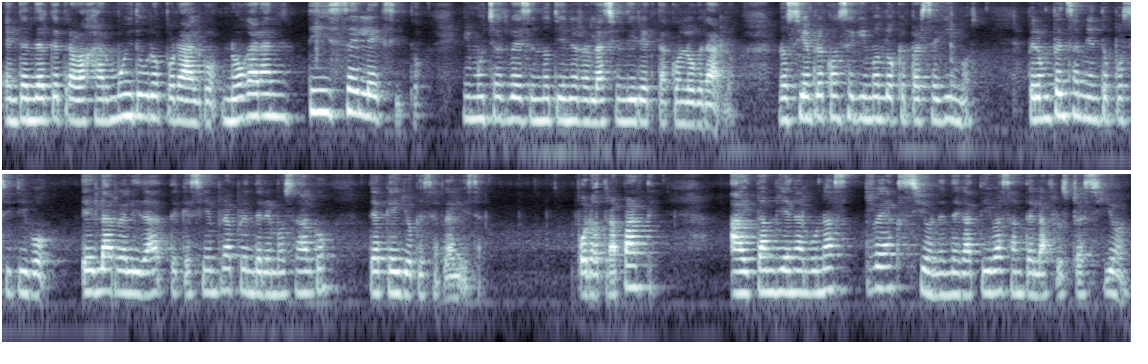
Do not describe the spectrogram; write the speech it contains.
Entender que trabajar muy duro por algo no garantiza el éxito y muchas veces no tiene relación directa con lograrlo. No siempre conseguimos lo que perseguimos, pero un pensamiento positivo es la realidad de que siempre aprenderemos algo de aquello que se realiza. Por otra parte, hay también algunas reacciones negativas ante la frustración.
